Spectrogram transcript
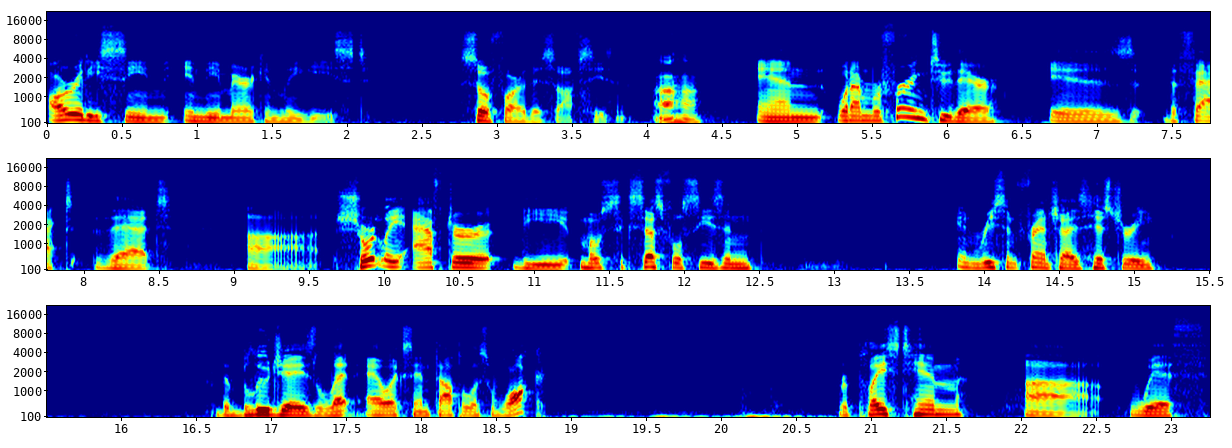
already seen in the American League East so far this offseason. uh-huh And what I'm referring to there is the fact that uh, shortly after the most successful season in recent franchise history, the Blue Jays let Alex Anthopoulos walk, replaced him uh, with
